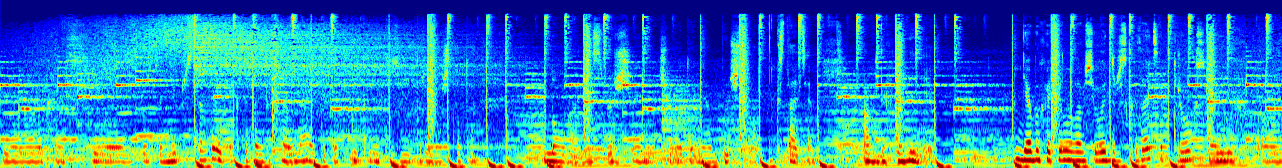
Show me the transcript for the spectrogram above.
белое, красивое. Вы просто не представляете, как это вдохновляет и подпитывает изнутри на что-то новое, на совершение чего-то необычного. Кстати, о вдохновении. Я бы хотела вам сегодня рассказать о трех своих э.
